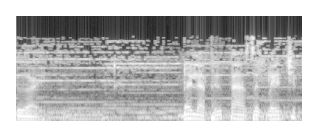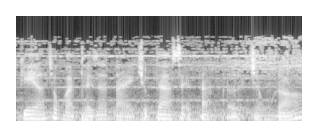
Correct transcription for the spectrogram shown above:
cười. Đây là thứ ta dựng lên trước kia, Trong khoảng thời gian này chúng ta sẽ tạm ở trong đó.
